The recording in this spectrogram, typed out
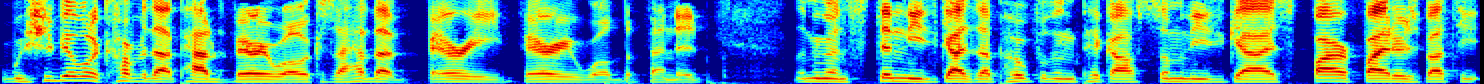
we should be able to cover that pad very well because I have that very, very well defended. Let me go and stim these guys up. Hopefully we can pick off some of these guys. Firefighters about to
